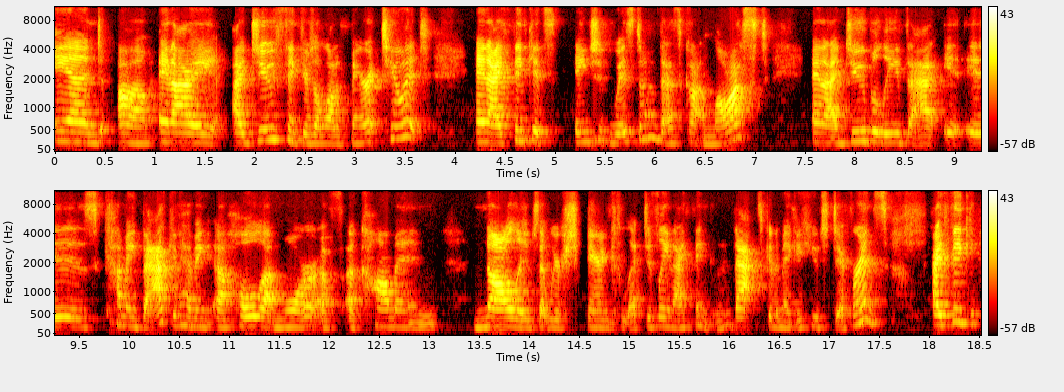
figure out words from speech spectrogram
And um, and i i do think there's a lot of merit to it and i think it's ancient wisdom that's gotten lost and i do believe that it is coming back and having a whole lot more of a common knowledge that we're sharing collectively and i think that's going to make a huge difference i think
